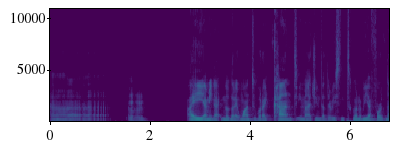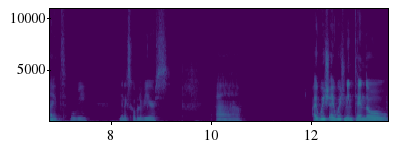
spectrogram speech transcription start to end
Uh, Mm-hmm. I I mean I know that I want to, but I can't imagine that there isn't gonna be a Fortnite movie in the next couple of years. Uh, I wish I wish Nintendo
